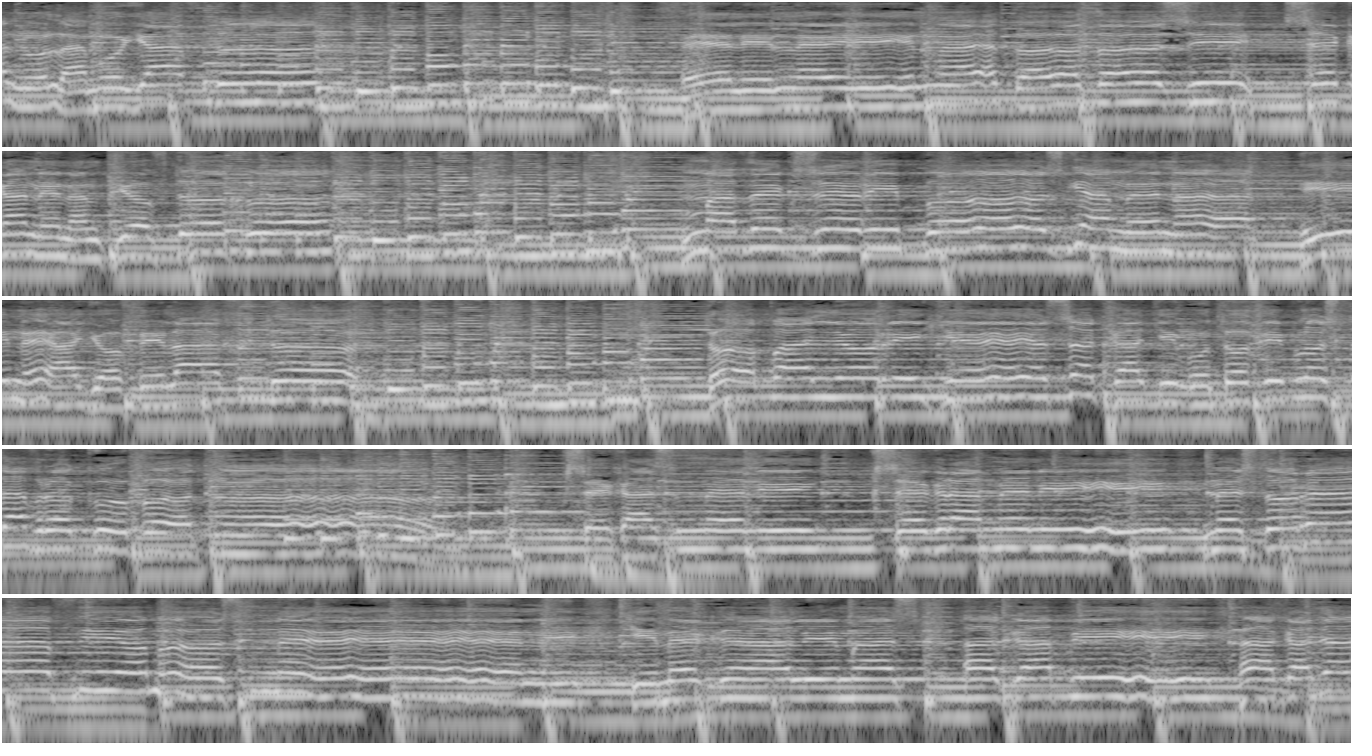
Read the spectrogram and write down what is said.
μανούλα μου γι' αυτό. Θέλει λέει να το δώσει σε κανέναν πιο φτωχό. Μα δεν ξέρει πως για μένα είναι αγιοφυλάχτος το παλιό ρίγε σακάκι μου το δίπλο σταυροκούμποτο Ξεχασμένη, ξεγραμμένη μες στο ράφι όμως μένει κι η μεγάλη μας αγάπη αγκαλιά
